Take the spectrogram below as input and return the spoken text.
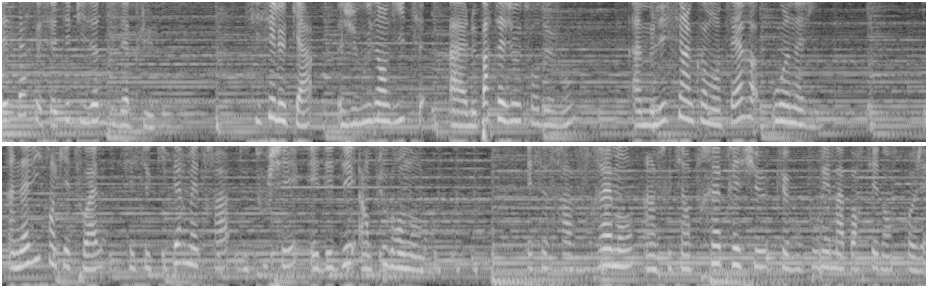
J'espère que cet épisode vous a plu. Si c'est le cas, je vous invite à le partager autour de vous, à me laisser un commentaire ou un avis. Un avis 5 étoiles, c'est ce qui permettra de toucher et d'aider un plus grand nombre. Et ce sera vraiment un soutien très précieux que vous pourrez m'apporter dans ce projet.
